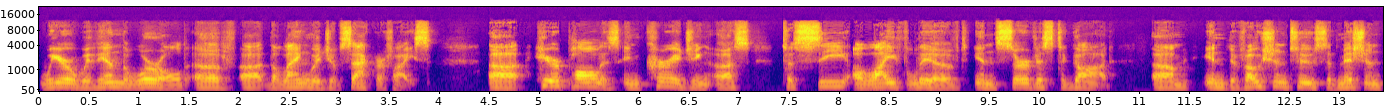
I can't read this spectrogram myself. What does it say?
We are within the world of uh, the language of sacrifice. Uh, here, Paul is encouraging us to see a life lived in service to God, um, in devotion to, submission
